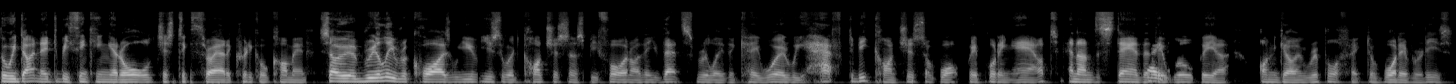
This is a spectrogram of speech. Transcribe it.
but we don't need to be thinking at all just to throw out a critical comment. So it really requires, you used the word consciousness before, and I think that's really the key word. We have to be conscious of what we're putting out and understand that right. there will be a ongoing ripple effect of whatever it is.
